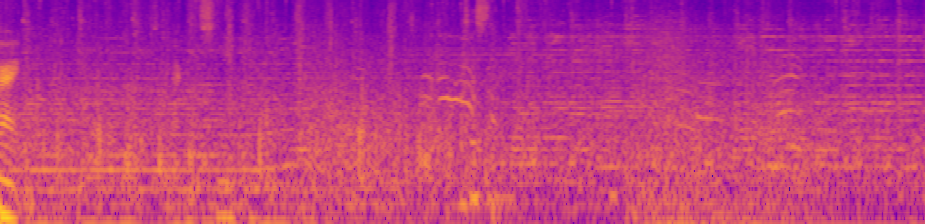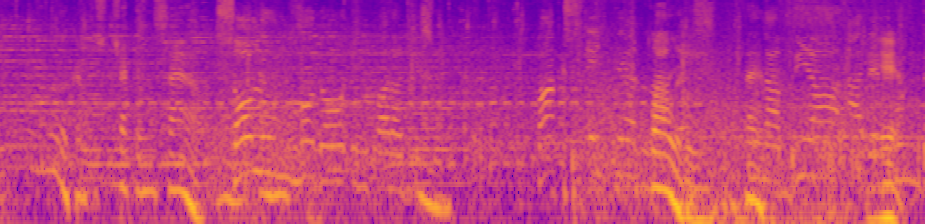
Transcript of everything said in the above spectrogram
Alright. I can sneak in. What's? Look, I'm just checking this out. Solum modo in paradiso. Hmm. Pax aeterna Quality. una via ad Yeah.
